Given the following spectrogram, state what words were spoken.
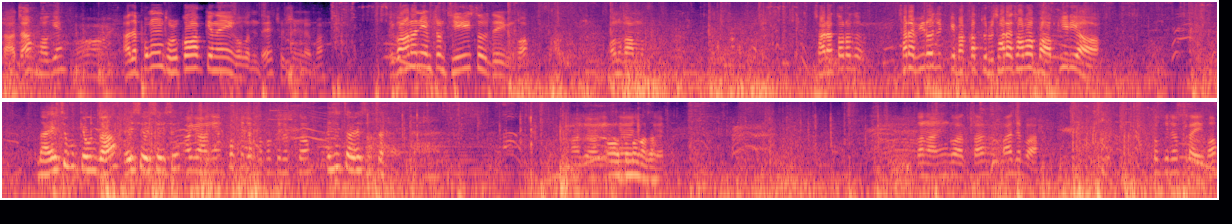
나자 확인? 아 근데 뽕 돌 것 같긴 해 이거 근데. 조심해봐. 이거 하나님 좀 뒤에 있어도 돼 이거? 어느 거 한번. 자라 떨어져. 자라 밀어줄게 바깥으로. 자라 잡아봐 필이야. 나 H 볼게 혼자. H H H. 확인 확인. 뽑기 졌어 뽑기 졌어 H짤 H짤. 확인 확인. 어, 도망가자. 이건 아닌 것 같다. 빠져봐 뽑기 졌어 이거.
